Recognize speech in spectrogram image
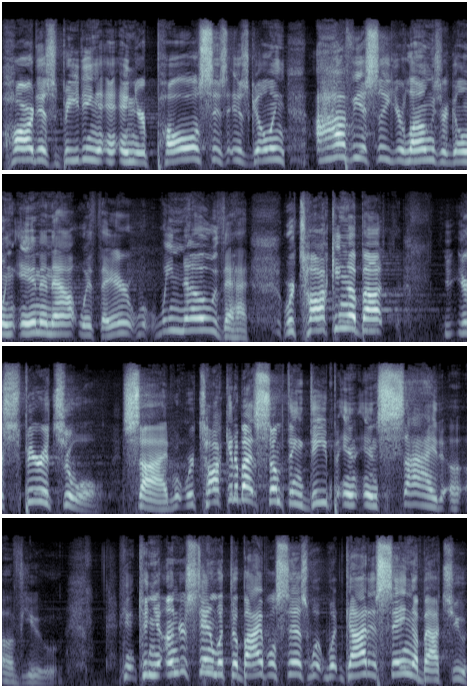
heart is beating and, and your pulse is, is going. Obviously, your lungs are going in and out with air. We know that. We're talking about your spiritual side. We're talking about something deep in, inside of you. Can you understand what the Bible says, what, what God is saying about you?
